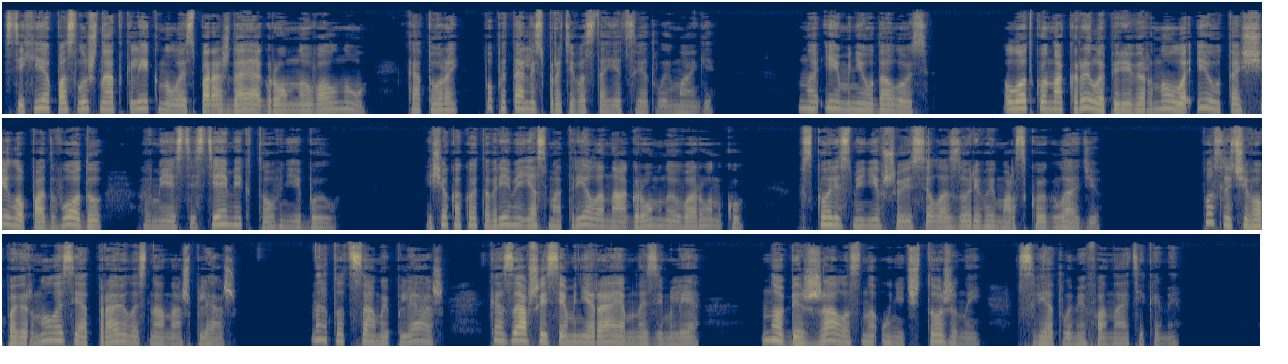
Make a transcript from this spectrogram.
Стихия послушно откликнулась, порождая огромную волну, которой попытались противостоять светлые маги. Но им не удалось. Лодку накрыло, перевернуло и утащило под воду, вместе с теми, кто в ней был. Еще какое-то время я смотрела на огромную воронку, вскоре сменившуюся лазоревой морской гладью. После чего повернулась и отправилась на наш пляж. На тот самый пляж, казавшийся мне раем на земле, но безжалостно уничтоженный светлыми фанатиками.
